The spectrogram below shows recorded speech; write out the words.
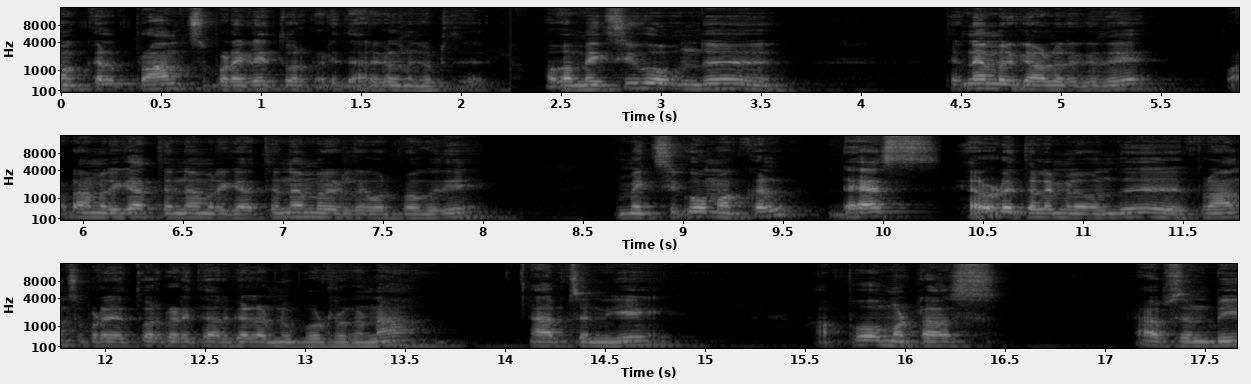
மக்கள் பிரான்ஸ் படைகளை தோற்கடித்தார்கள்னு கேட்டது. அப்போ மெக்சிகோ வந்து தென் அமெரிக்காவில் இருக்குது. வட அமெரிக்கா தென் அமெரிக்கா. தென் அமெரிக்காவில் ஒரு பகுதி. மெக்சிகோ மக்கள் டேஸ் யாருடைய தலைமையில் வந்து பிரான்ஸ் படையை தோற்கடித்தார்கள் அப்படின்னு போட்டிருக்குன்னா ஆப்ஷன் ஏ அப்போ மட்டாஸ். Option B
